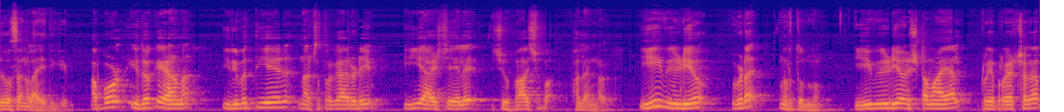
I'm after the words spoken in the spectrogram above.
ദിവസങ്ങളായിരിക്കും. അപ്പോൾ ഇതൊക്കെയാണ് ഇരുപത്തിയേഴ് നക്ഷത്രക്കാരുടെയും ഈ ആഴ്ചയിലെ ശുഭാശുഭ ഫലങ്ങൾ. ഈ വീഡിയോ ഇവിടെ നിർത്തുന്നു. ഈ വീഡിയോ ഇഷ്ടമായാൽ പ്രിയ പ്രേക്ഷകർ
